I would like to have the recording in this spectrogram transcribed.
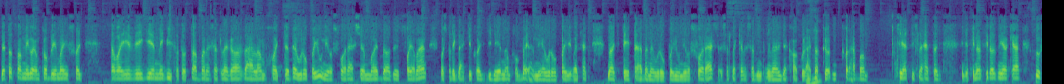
De ott van még olyan probléma is, hogy tavaly év végén még bízhatott abban esetleg az állam, hogy több Európai Uniós forrás jön majd be az ősz folyamán, most pedig látjuk, hogy idén nem fog bejönni európai, vagy hát nagy tételben Európai Uniós forrás, esetleg kevesebb, mint amivel ugye kalkuláltak uh-huh. korábban. Úgyhogy ezt is lehet, hogy ugye finanszíroznia kell, plusz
